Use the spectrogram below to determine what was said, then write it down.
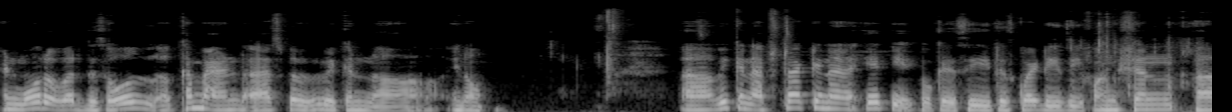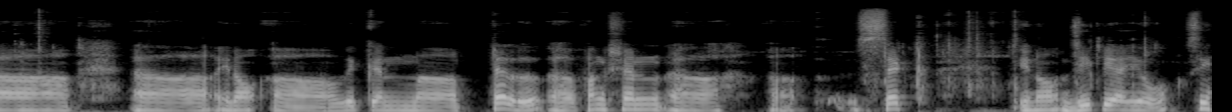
and moreover this whole uh, command as well we can uh, you know uh, we can abstract in a API. Okay, see, it is quite easy. Function, you know, we can tell function set, you know, GPIO. See,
